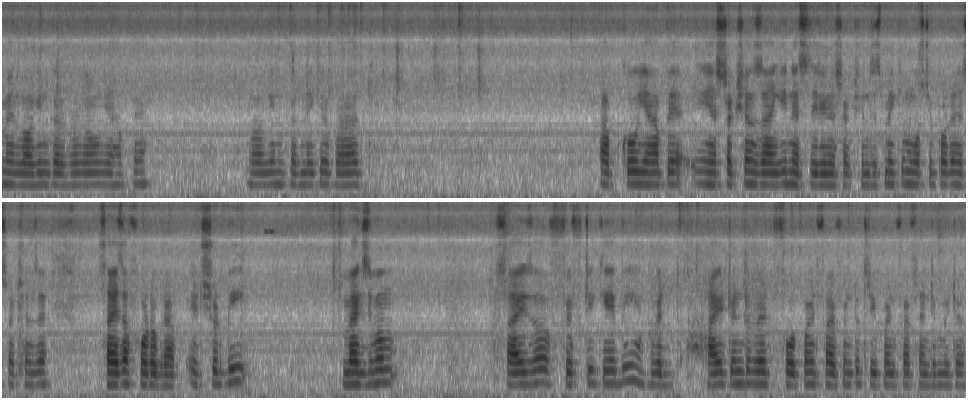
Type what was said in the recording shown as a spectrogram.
मैं लॉगिन कर रहा हूँ यहाँ पे। लॉगिन करने के बाद आपको यहाँ पे इंस्ट्रक्शंस आएँगी नेसेसरी इंस्ट्रक्शन जिसमें कि मोस्ट इंपॉर्टेंट इंस्ट्रक्शंस है size of photograph it should be maximum size of 50 K B with height into breadth 4.5 point five into three point five centimetre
